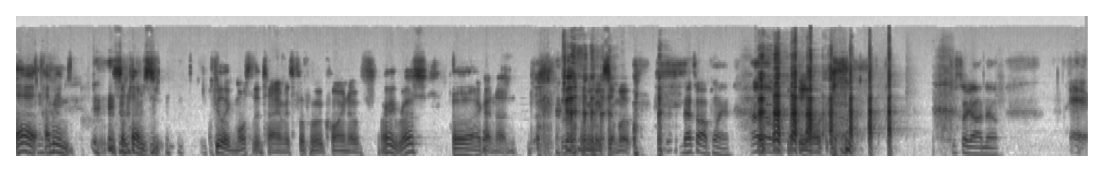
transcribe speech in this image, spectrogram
Uh, I mean, sometimes I feel like most of the time it's flipping a coin of, all right, Russ, uh, I got nothing. Let me make something up. That's all planned. Um, Yeah. just so y'all know. Yeah.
